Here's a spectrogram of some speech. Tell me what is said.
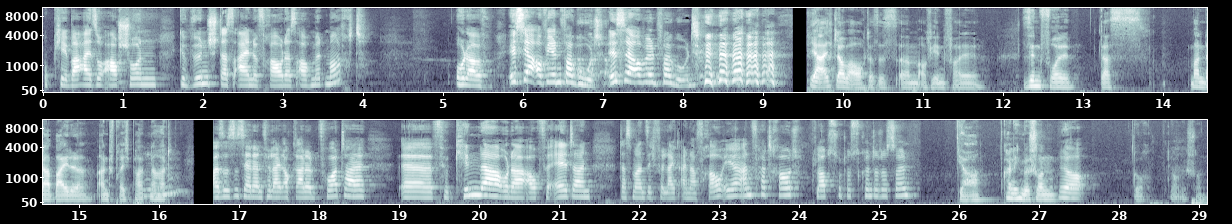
Okay, war also auch schon gewünscht, dass eine Frau das auch mitmacht? Oder ist ja auf jeden Fall gut. Ist ja auf jeden Fall gut. ja, ich glaube auch, das ist ähm, auf jeden Fall sinnvoll, dass man da beide Ansprechpartner mhm. hat. Also es ist ja dann vielleicht auch gerade ein Vorteil äh, für Kinder oder auch für Eltern, dass man sich vielleicht einer Frau eher anvertraut. Glaubst du, das könnte das sein? Ja, kann ich mir schon. Ja. Doch, glaube ich schon.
